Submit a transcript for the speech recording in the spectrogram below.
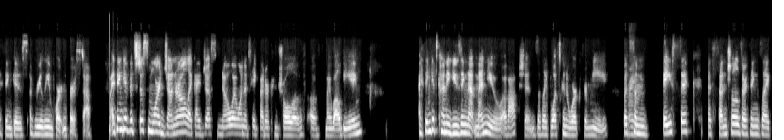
I think is a really important first step. I think if it's just more general, like I just know I want to take better control of of my well-being, I think it's kind of using that menu of options of like what's going to work for me. But right. some basic essentials are things like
